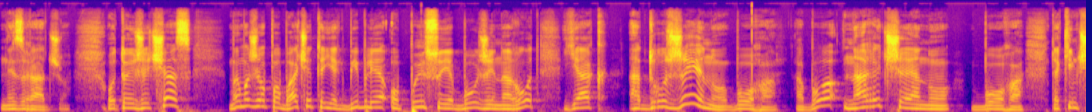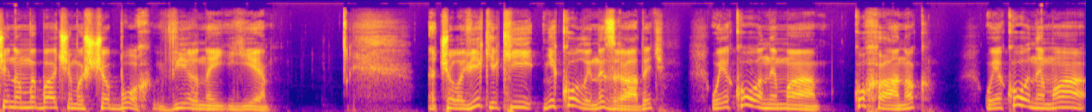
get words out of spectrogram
не зраджу. У той же час ми можемо побачити, як Біблія описує Божий народ як дружину Бога або наречену Бога. Таким чином, ми бачимо, що Бог вірний є чоловік, який ніколи не зрадить, у якого нема коханок, у якого нема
